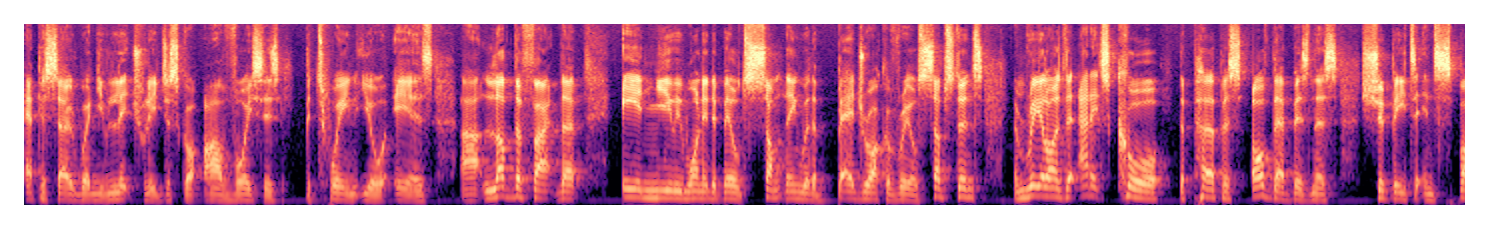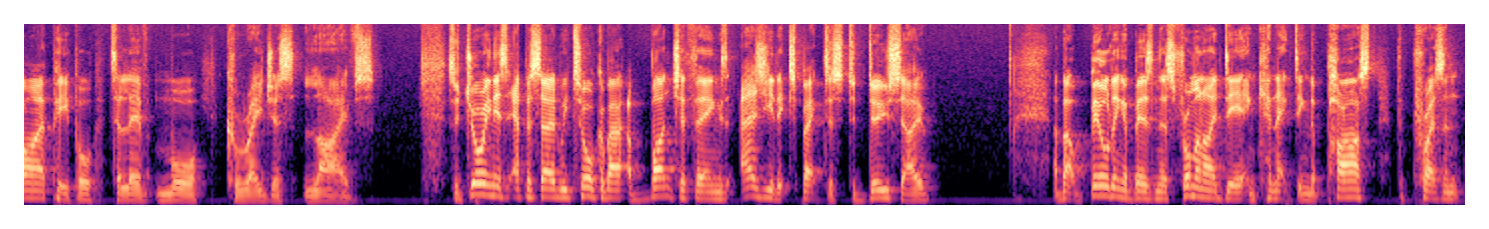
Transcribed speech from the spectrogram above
episode when you've literally just got our voices between your ears. Uh, love the fact that Ian knew he wanted to build something with a bedrock of real substance and realized that at its core, the purpose of their business should be to inspire people to live more courageous lives. So, during this episode, we talk about a bunch of things as you'd expect us to do so about building a business from an idea and connecting the past, the present,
